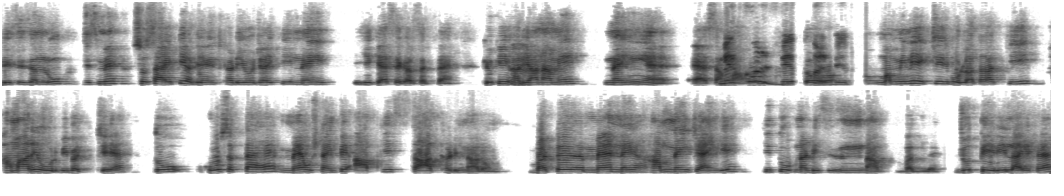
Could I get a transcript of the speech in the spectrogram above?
डिसीज़न लूँ जिसमें सोसाइटी अगेंस्ट खड़ी हो जाए कि नहीं ये कैसे कर सकता है? क्योंकि हरियाणा में नहीं है ऐसा बिल्कुल माहौल। बिल्कुल तो बिल्कुल। मम्मी ने एक चीज़ बोला था कि हमारे और भी बच्चे हैं तो हो सकता है मैं उस टाइम पे आपके साथ खड़ी ना रहूँ। बट मैं नहीं, हम नहीं चाहेंगे कि तू अपना डिसीज़न ना बदले। जो तेरी लाइफ है,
